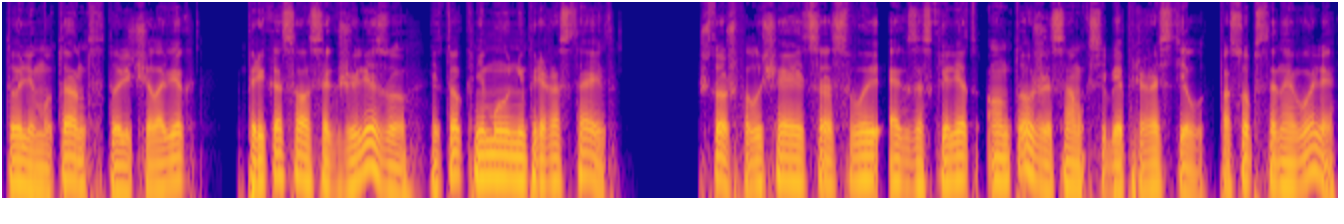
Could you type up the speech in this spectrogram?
то ли мутант, то ли человек прикасался к железу, и то к нему не прирастает. Что ж, получается, свой экзоскелет он тоже сам к себе прирастил, по собственной воле?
